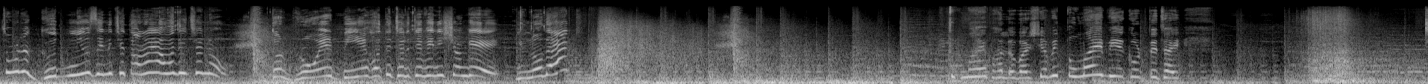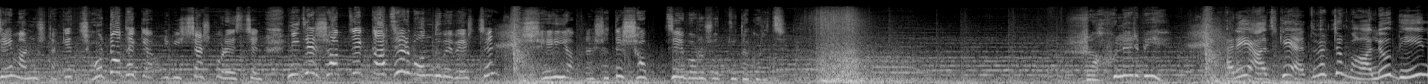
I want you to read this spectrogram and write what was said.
কত বড় গুড নিউজ এনেছে তনয় আমাদের জন্য। তোর ব্রোয়ের বিয়ে হতে চলেছে ভিনির সঙ্গে। ইউ নো দ্যাট তোমায় ভালোবাসি আমি তোমায় বিয়ে করতে চাই। যে মানুষটাকে ছোট থেকে আপনি বিশ্বাস করে এসেছেন নিজের সবচেয়ে কাছের বন্ধু ভেবে এসেছেন সেই আপনার সাথে সবচেয়ে বড় শত্রুতা করেছে। রাহুলের বিয়ে? আরে আজকে এত একটা ভালো দিন।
